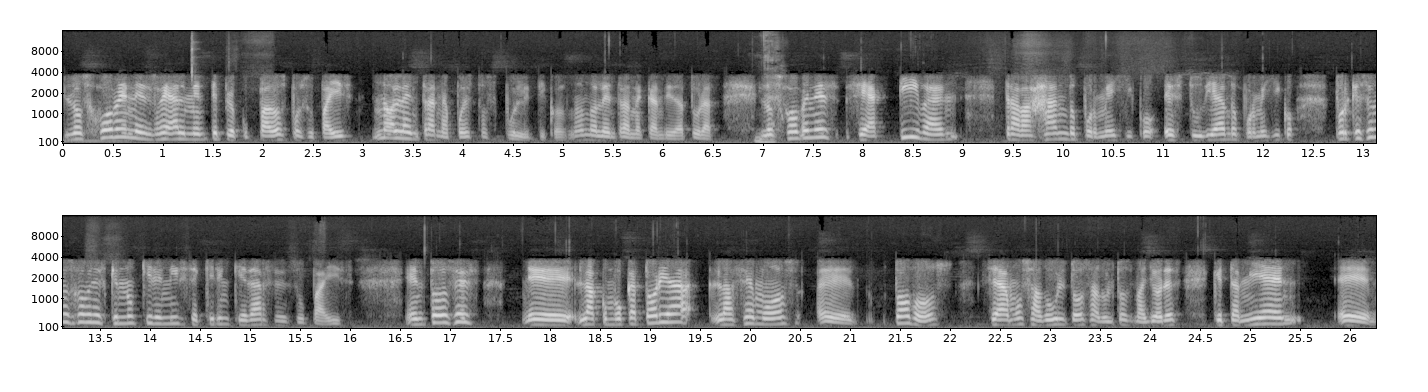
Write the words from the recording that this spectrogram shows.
los jóvenes realmente preocupados por su país no le entran a puestos políticos, no, no le entran a candidaturas. Los jóvenes se activan trabajando por México, estudiando por México, porque son los jóvenes que no quieren irse, quieren quedarse en su país. Entonces, eh, la convocatoria la hacemos eh, todos, seamos adultos, adultos mayores, que también, eh,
